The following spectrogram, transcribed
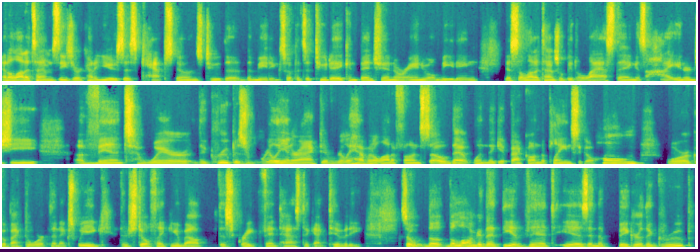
And a lot of times these are kind of used as capstones to the the meeting. So if it's a two day convention or annual meeting this a lot of times will be the last thing. It's a high energy event where the group is really interactive, really having a lot of fun, so that when they get back on the planes to go home or go back to work the next week, they're still thinking about this great, fantastic activity. So the, the longer that the event is and the bigger the group,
